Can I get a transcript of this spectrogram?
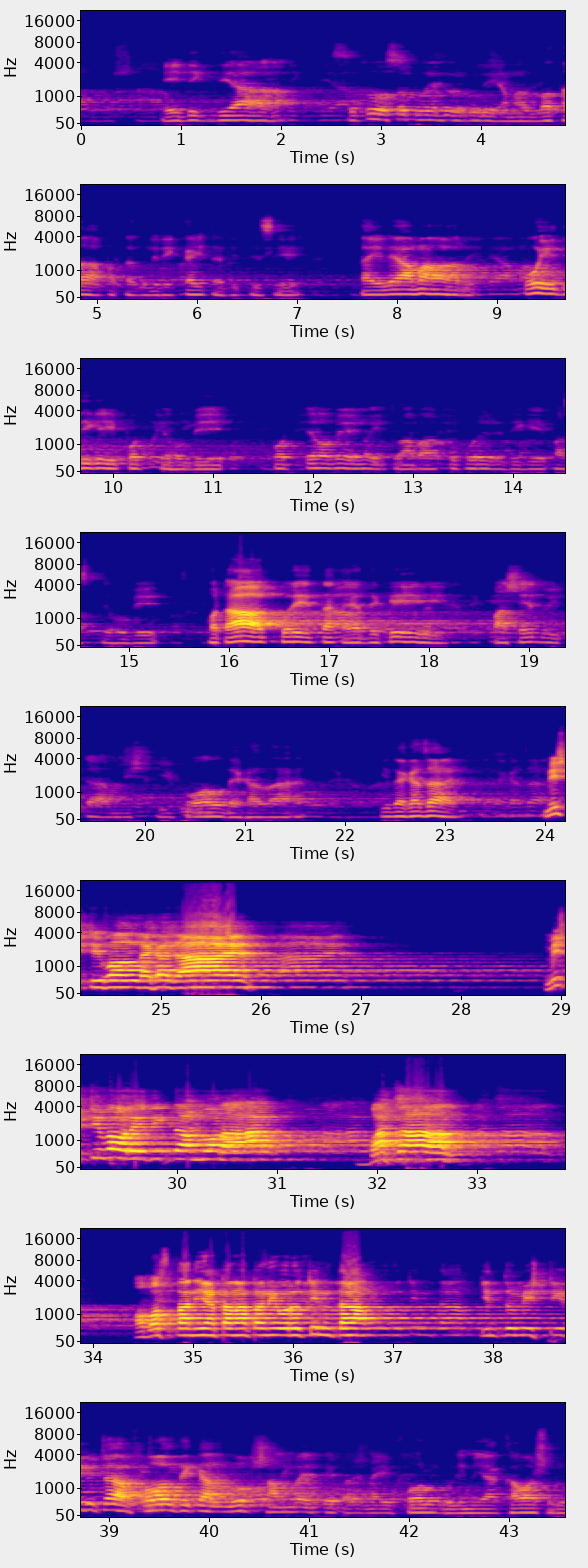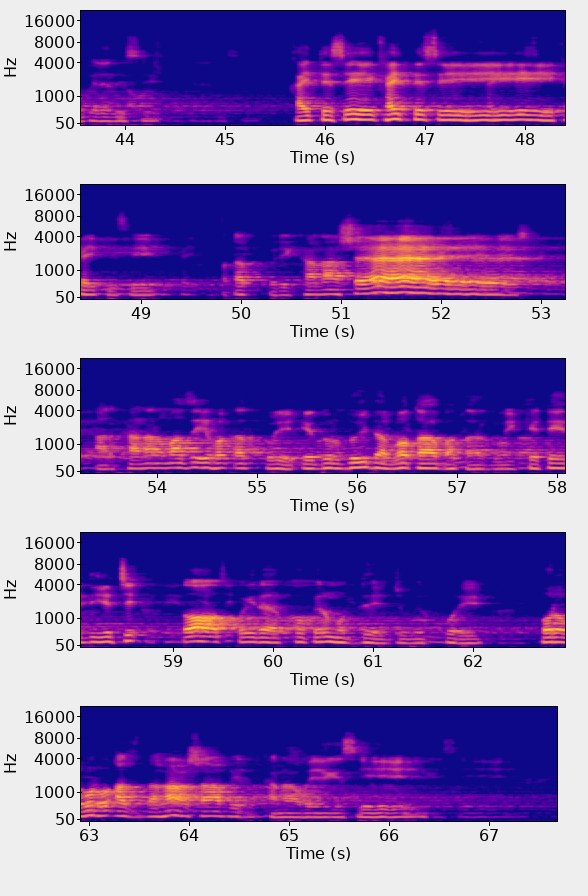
এই দিক দিয়া ছোট ছোট এদুরগুলি আমার লতা পাতাগুলি রেখাইটা দিতেছে। তাইলে আমার ওই দিকেই পড়তে হবে পড়তে হবে, নয়তো আবার উপরের দিকে বাঁচতে হবে। হঠাৎ করে তাকায় দেখে পাশে দুইটা মিষ্টি ফল দেখা যায়। কি দেখা যায়? মিষ্টি ফল দেখা যায়। মিষ্টি ফল এই দিকটা মরার বাঁচার অবস্থা নিয়ে টানাটানি ওর চিন্তা। কিন্তু মিষ্টি দুইটা ফল দেখে লোভ সামলাইতে পারে না। এই ফলগুলি নিয়ে খাওয়া শুরু করে দিছে। খাইতেছে খাইতেছে খাইতেছে। হঠাৎ করে খানা শেষ। আর খানার মাঝে হঠাৎ করে এদুর দুইটা লতা পাতা গুলি কেটে দিয়েছে। টপ কইরা কোপের মধ্যে যুবক পরে বড় বড় আজদাহা সাপের খানা হয়ে গেছে।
